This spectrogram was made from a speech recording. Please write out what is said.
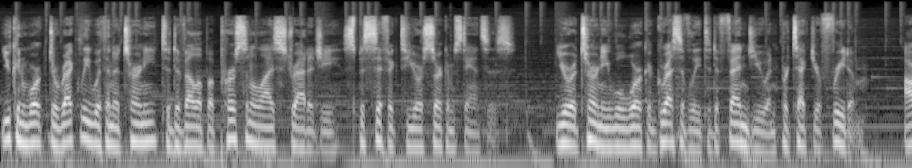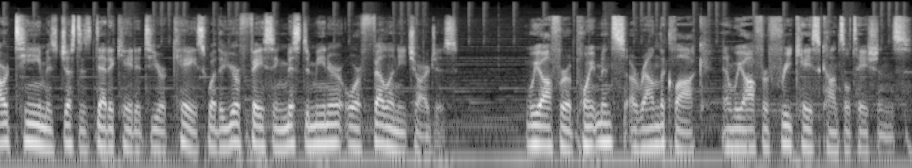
you can work directly with an attorney to develop a personalized strategy specific to your circumstances. Your attorney will work aggressively to defend you and protect your freedom. Our team is just as dedicated to your case whether you're facing misdemeanor or felony charges. We offer appointments around the clock and we offer free case consultations.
